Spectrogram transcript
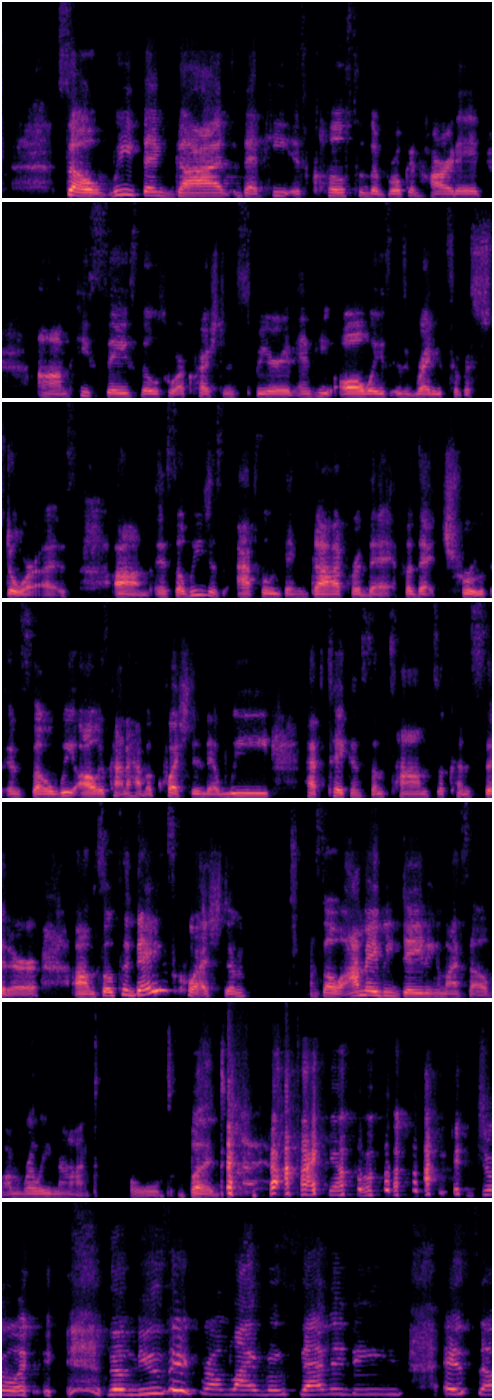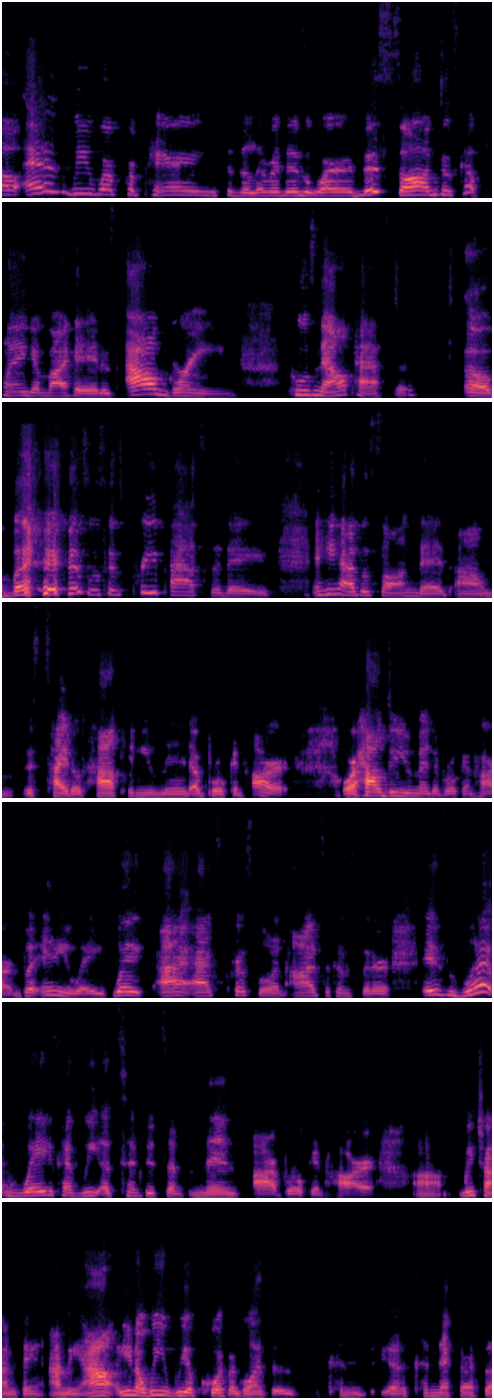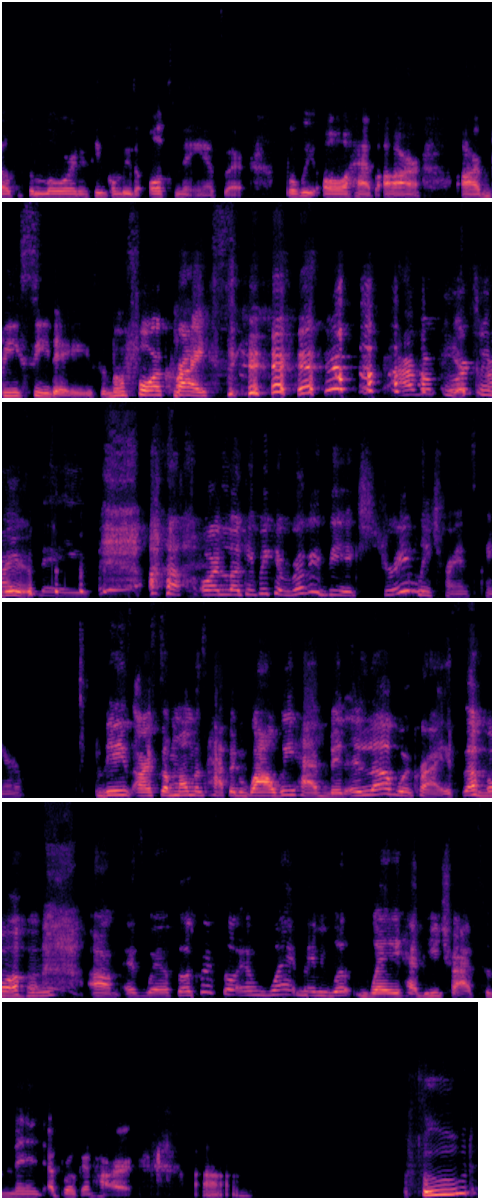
so we thank God that He is close to the brokenhearted. Um, he saves those who are crushed in spirit, and He always is ready to restore us. Um, and so we just absolutely thank God for that, for that truth. And so we always kind of have a question that we have taken some time to consider. Um, so today's question. So I may be dating myself. I'm really not old, but I am. I enjoy the music from like the 70s. And so as we were preparing to deliver this word, this song just kept playing in my head. It's Al Green, who's now pastor. Uh, but this was his pre-pastor days, and he has a song that um, is titled "How Can You Mend a Broken Heart," or "How Do You Mend a Broken Heart." But anyways, what I asked Crystal and I to consider is what ways have we attempted to mend our broken heart? Um, we trying to think. I mean, I you know we we of course are going to con- uh, connect ourselves with the Lord, and He's going to be the ultimate answer. But we all have our our BC days before Christ. our before yes, Christ days. Uh, or look, if we can really be extremely transparent, these are some moments happened while we have been in love with Christ. So mm-hmm. um as well. So Crystal, in what maybe what way have you tried to mend a broken heart? Um food.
